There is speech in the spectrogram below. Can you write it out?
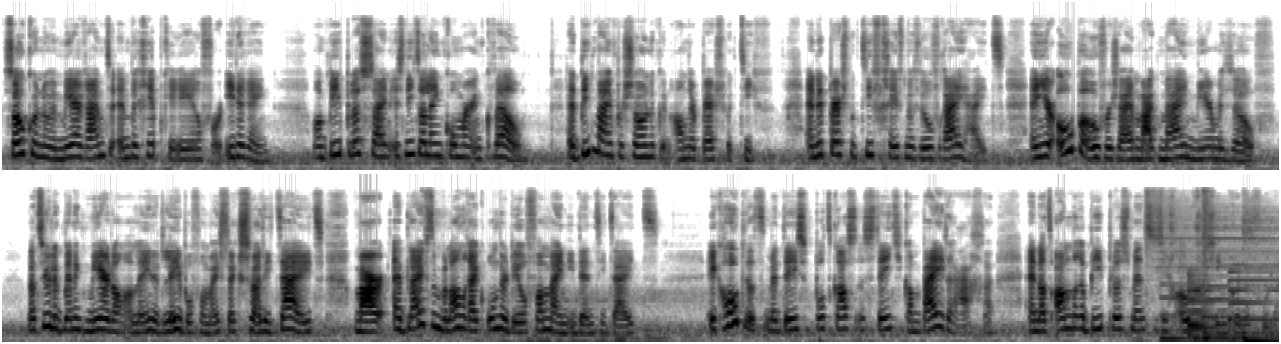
Zo kunnen we meer ruimte en begrip creëren voor iedereen. Want B zijn is niet alleen kommer en kwel. Het biedt mij persoonlijk een ander perspectief. En dit perspectief geeft me veel vrijheid. En hier open over zijn maakt mij meer mezelf. Natuurlijk ben ik meer dan alleen het label van mijn seksualiteit, maar het blijft een belangrijk onderdeel van mijn identiteit. Ik hoop dat met deze podcast een steentje kan bijdragen en dat andere B-plus mensen zich ook gezien kunnen voelen.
